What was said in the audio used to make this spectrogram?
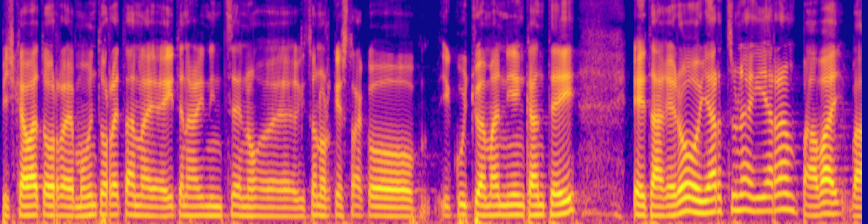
pixka bat hor, eh, momentu horretan eh, egiten ari nintzen eh, gizon orkestrako ikutxua eman nien kantei, Eta gero oi hartzuna egiarran, ba, bai, ba,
